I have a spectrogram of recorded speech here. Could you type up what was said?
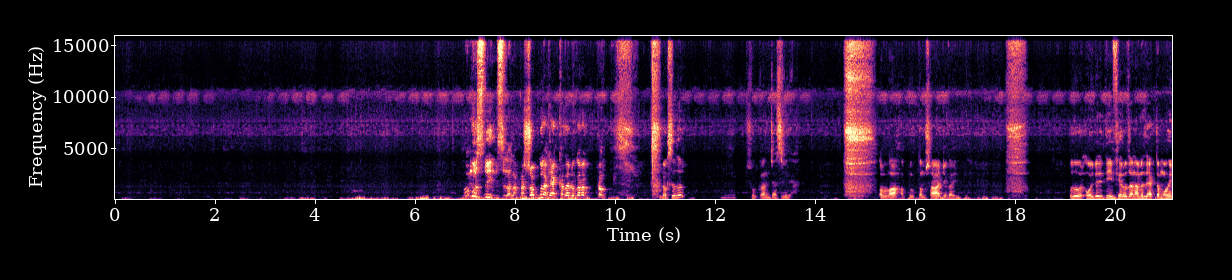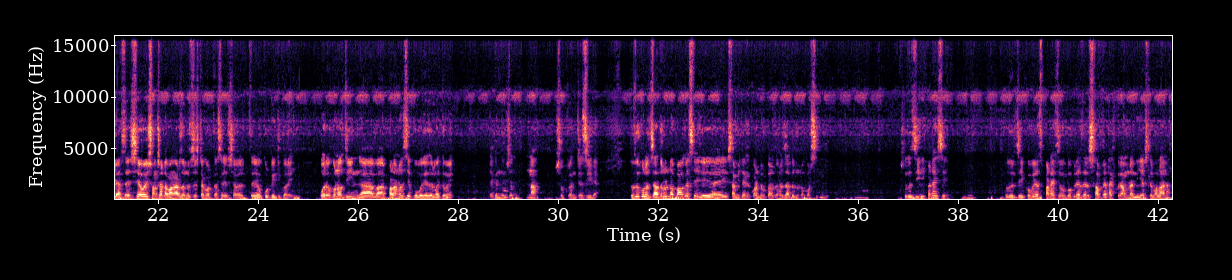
ও ফেরোজা নামে যে একটা মহিলা আছে, সে ওই সংসারটা ভাঙার জন্য চেষ্টা করতেছে সেও কূটনীতি করে। ওরে কোনো বা পাঠানো হয়েছে কবরিয়াদের মাধ্যমে? দেখেন না, শুক্রান জাজিলা। হুজুর, কোনো জাদুরুনা পাওয়া গেছে? যে স্বামীটাকে কন্ট্রোল করার জন্য জাদুরুনা করছে কি? শুধু জিনই পাঠাইছে? হুজুর যে কবিরাজ পাঠাইছে ওই কবিরাজের সব অ্যাটাক করে আমরা নিয়ে আসলে ভালো হয় না?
